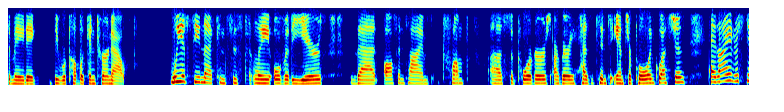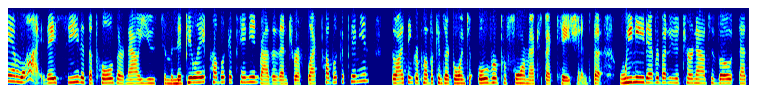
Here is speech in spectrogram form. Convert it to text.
underestimating the Republican turnout. We have seen that consistently over the years that oftentimes Trump uh, supporters are very hesitant to answer polling questions. And I understand why. They see that the polls are now used to manipulate public opinion rather than to reflect public opinion. So I think Republicans are going to overperform expectations. But we need everybody to turn out to vote. That's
